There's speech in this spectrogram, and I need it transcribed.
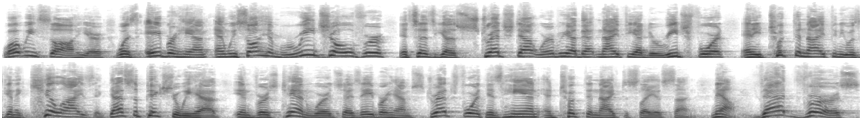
what we saw here was Abraham, and we saw him reach over. It says he got stretched out wherever he had that knife, he had to reach for it, and he took the knife and he was going to kill Isaac. That's the picture we have in verse 10, where it says Abraham stretched forth his hand and took the knife to slay his son. Now, that verse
